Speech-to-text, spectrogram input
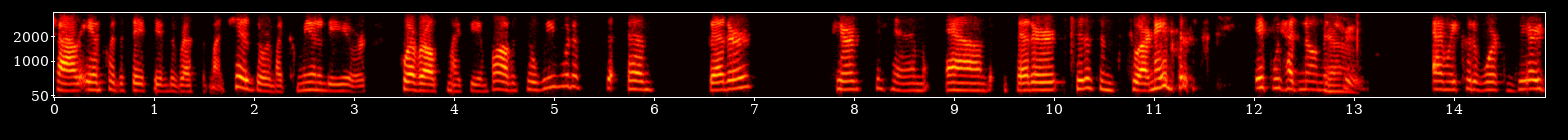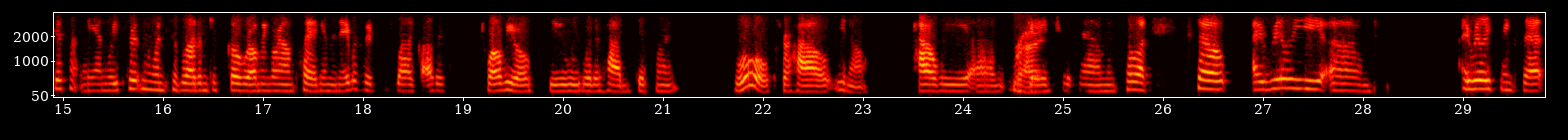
child and for the safety of the rest of my kids or my community or whoever else might be involved. so we would have been better parents to him and better citizens to our neighbors if we had known the yeah. truth. And we could have worked very differently. And we certainly wouldn't have let him just go roaming around playing in the neighborhood like other 12 year olds do, we would have had different rules for how, you know, how we um, Right. engage with them, and so on. So I really, um, I really think that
